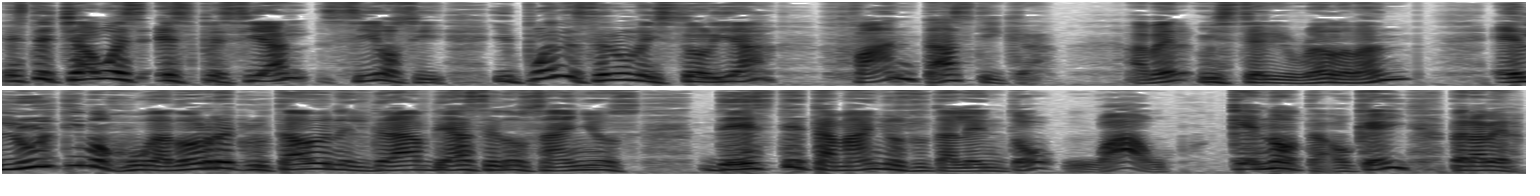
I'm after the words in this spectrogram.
Este chavo es especial, sí o sí, y puede ser una historia fantástica. A ver, Mystery Relevant, el último jugador reclutado en el draft de hace dos años, de este tamaño su talento, wow, qué nota, ¿ok? Pero a ver,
